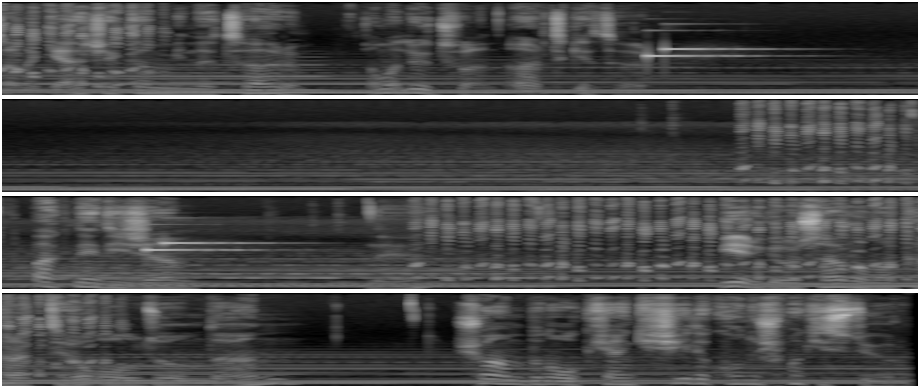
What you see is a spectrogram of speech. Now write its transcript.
Sana gerçekten minnettarım ama lütfen artık yeter. Bak ne diyeceğim. Ne? Bir görsel roman karakteri olduğumdan şu an bunu okuyan kişiyle konuşmak istiyorum.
